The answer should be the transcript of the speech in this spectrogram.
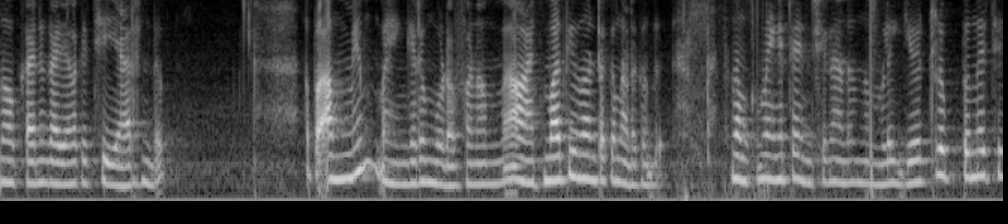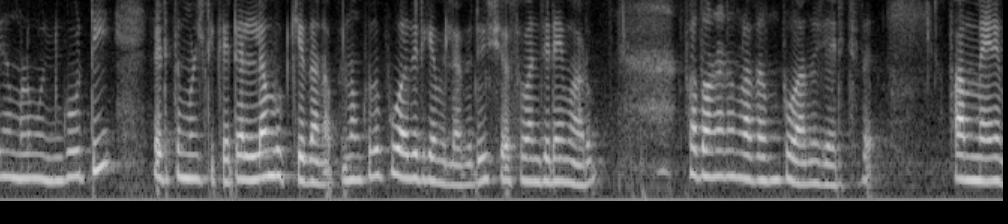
നോക്കാനും കാര്യങ്ങളൊക്കെ ചെയ്യാറുണ്ട്. അപ്പോൾ അമ്മയും ഭയങ്കര മുടഫാണ് അമ്മ ആത്മഹത്യ ചെയ്തുകൊണ്ടൊക്കെ നടക്കുന്നത്. അപ്പോൾ നമുക്ക് ഭയങ്കര ടെൻഷനാണ് നമ്മൾ ഈ ഒരു ട്രിപ്പ് എന്ന് വെച്ച് കഴിഞ്ഞാൽ നമ്മൾ മുൻകൂട്ടി എടുത്ത് നമ്മൾ ടിക്കറ്റ് എല്ലാം ബുക്ക് ചെയ്തതാണ്. അപ്പം നമുക്കത് പോകാതിരിക്കാൻ പറ്റില്ല. അതൊരു വിശ്വാസവഞ്ചനയായി മാറും. അപ്പോൾ അതുകൊണ്ടാണ് നമ്മൾ അതൊന്നും പോകാമെന്ന് വിചാരിച്ചത്. അപ്പോൾ അമ്മേനും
